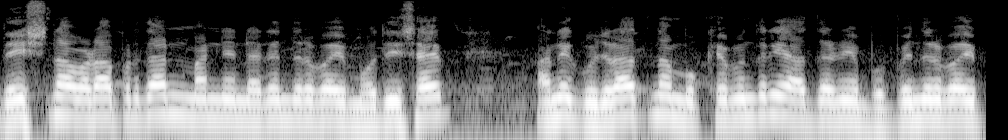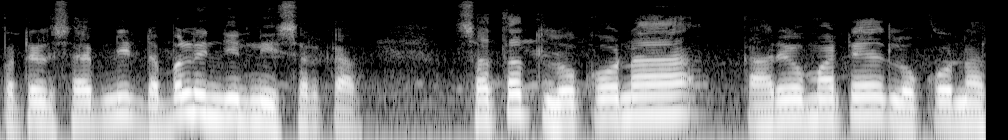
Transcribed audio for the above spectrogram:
દેશના વડાપ્રધાન માન્ય નરેન્દ્રભાઈ મોદી સાહેબ અને ગુજરાતના મુખ્યમંત્રી આદરણીય ભૂપેન્દ્રભાઈ પટેલ સાહેબની ડબલ એન્જિનની સરકાર. સતત લોકોના કાર્યો માટે, લોકોના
